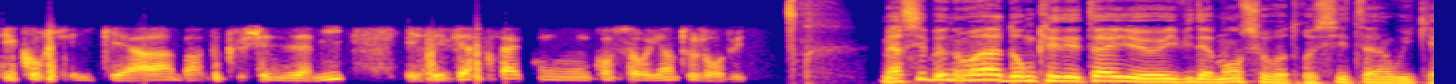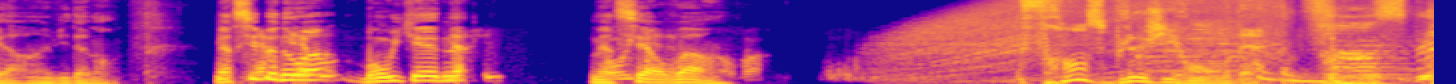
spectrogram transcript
des courses chez Ikea, un barbecue chez des amis. Et c'est vers ça qu'on qu'on s'oriente aujourd'hui. Merci Benoît. Donc les détails euh, évidemment sur votre site hein, Wicard, hein, évidemment. Merci, Benoît. Bon week-end. Merci. Merci, Bon au week-end. revoir. Au revoir. France Bleu Gironde. France Bleu.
